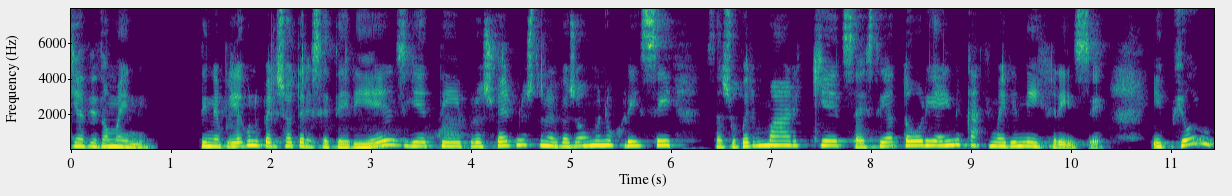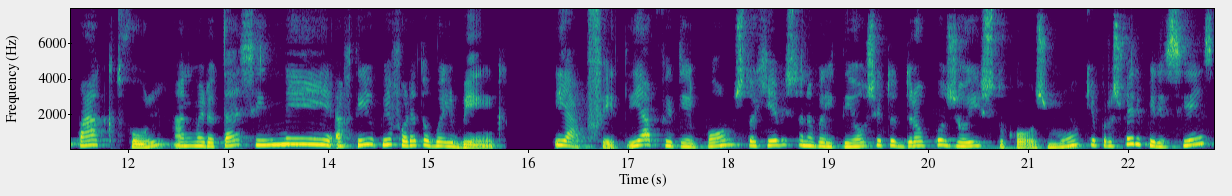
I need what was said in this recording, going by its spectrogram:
διαδεδομένη. Την επιλέγουν οι περισσότερες εταιρείες γιατί προσφέρουν στον εργαζόμενο χρήση στα σούπερ μάρκετ, στα εστιατόρια, είναι καθημερινή η χρήση. Η πιο impactful, αν με ρωτάς, είναι αυτή η οποία αφορά το well-being. Η Upfit. Η Upfit λοιπόν στοχεύει στο να βελτιώσει τον τρόπο ζωής του κόσμου και προσφέρει υπηρεσίες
